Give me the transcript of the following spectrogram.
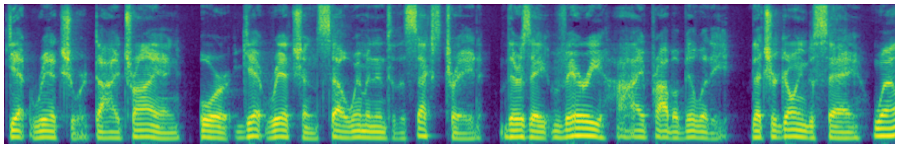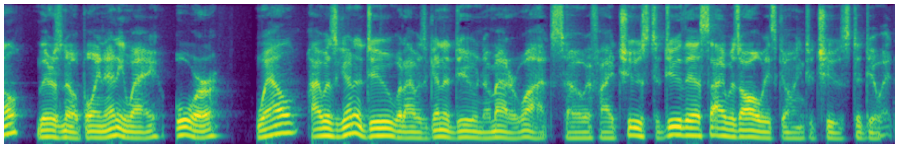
get rich or die trying, or get rich and sell women into the sex trade, there's a very high probability that you're going to say, well, there's no point anyway, or, well, I was going to do what I was going to do no matter what. So if I choose to do this, I was always going to choose to do it.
